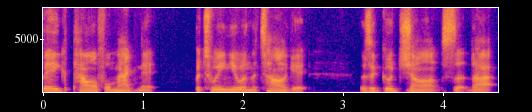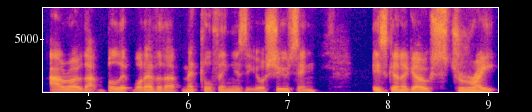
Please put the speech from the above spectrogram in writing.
big, powerful magnet between you and the target, there's a good chance that that arrow, that bullet, whatever that metal thing is that you're shooting, is going to go straight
